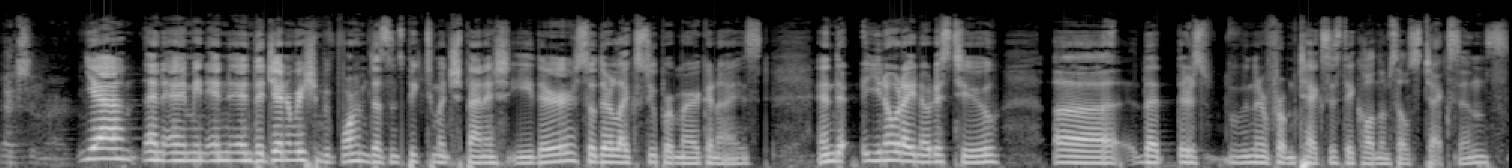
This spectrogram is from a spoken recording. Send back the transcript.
Mexican. Yeah, and, and I mean, and, and the generation before him doesn't speak too much Spanish either, so they're like super Americanized. And you know what I noticed too, uh, that there's when they're from Texas, they call themselves Texans,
